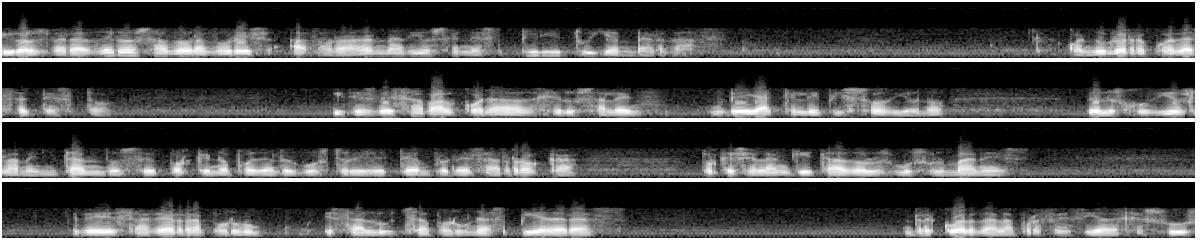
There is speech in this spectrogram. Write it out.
y los verdaderos adoradores adorarán a Dios en espíritu y en verdad. Cuando uno recuerda este texto y desde esa balconada de Jerusalén ve aquel episodio, ¿no? De los judíos lamentándose porque no pueden reconstruir el templo en esa roca, porque se le han quitado los musulmanes, ve esa guerra por esa lucha por unas piedras, recuerda la profecía de Jesús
